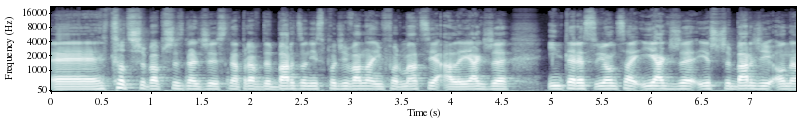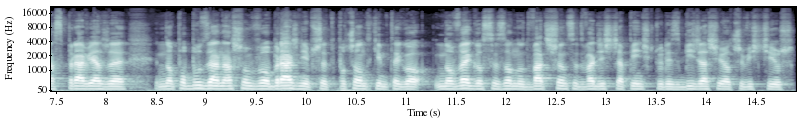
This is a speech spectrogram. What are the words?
Eee, to trzeba przyznać, że jest naprawdę bardzo niespodziewana informacja, ale jakże interesująca i jakże jeszcze bardziej ona sprawia, że no pobudza naszą wyobraźnię przed początkiem tego nowego sezonu 2025, który zbliża się oczywiście już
